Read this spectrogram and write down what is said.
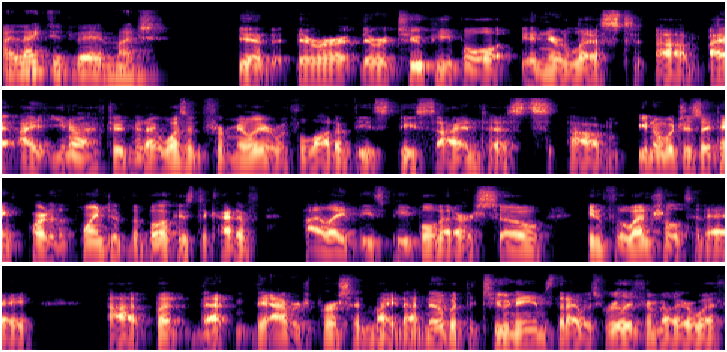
I liked it very much. Yeah, there were there were two people in your list. Um, I, I, you know, I have to admit I wasn't familiar with a lot of these these scientists. Um, you know, which is I think part of the point of the book is to kind of highlight these people that are so influential today, uh, but that the average person might not know. But the two names that I was really familiar with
